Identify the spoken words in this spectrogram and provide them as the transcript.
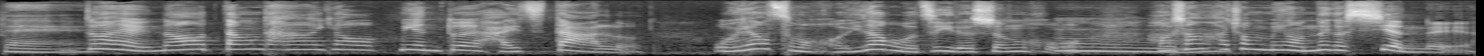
对对，然后当他要面对孩子大了，我要怎么回到我自己的生活？嗯，好像他就没有那个线了耶。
